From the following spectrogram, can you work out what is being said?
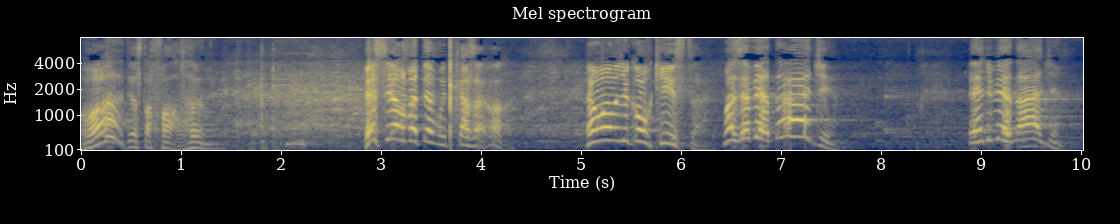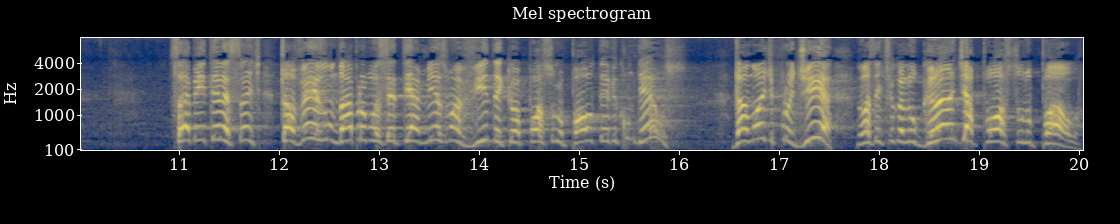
Ó, oh, Deus está falando. Esse ano vai ter muito casamento. É um ano de conquista. Mas é verdade. É de verdade. Isso é bem interessante. Talvez não dá para você ter a mesma vida que o apóstolo Paulo teve com Deus. Da noite para o dia, nós ficar no grande apóstolo Paulo.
